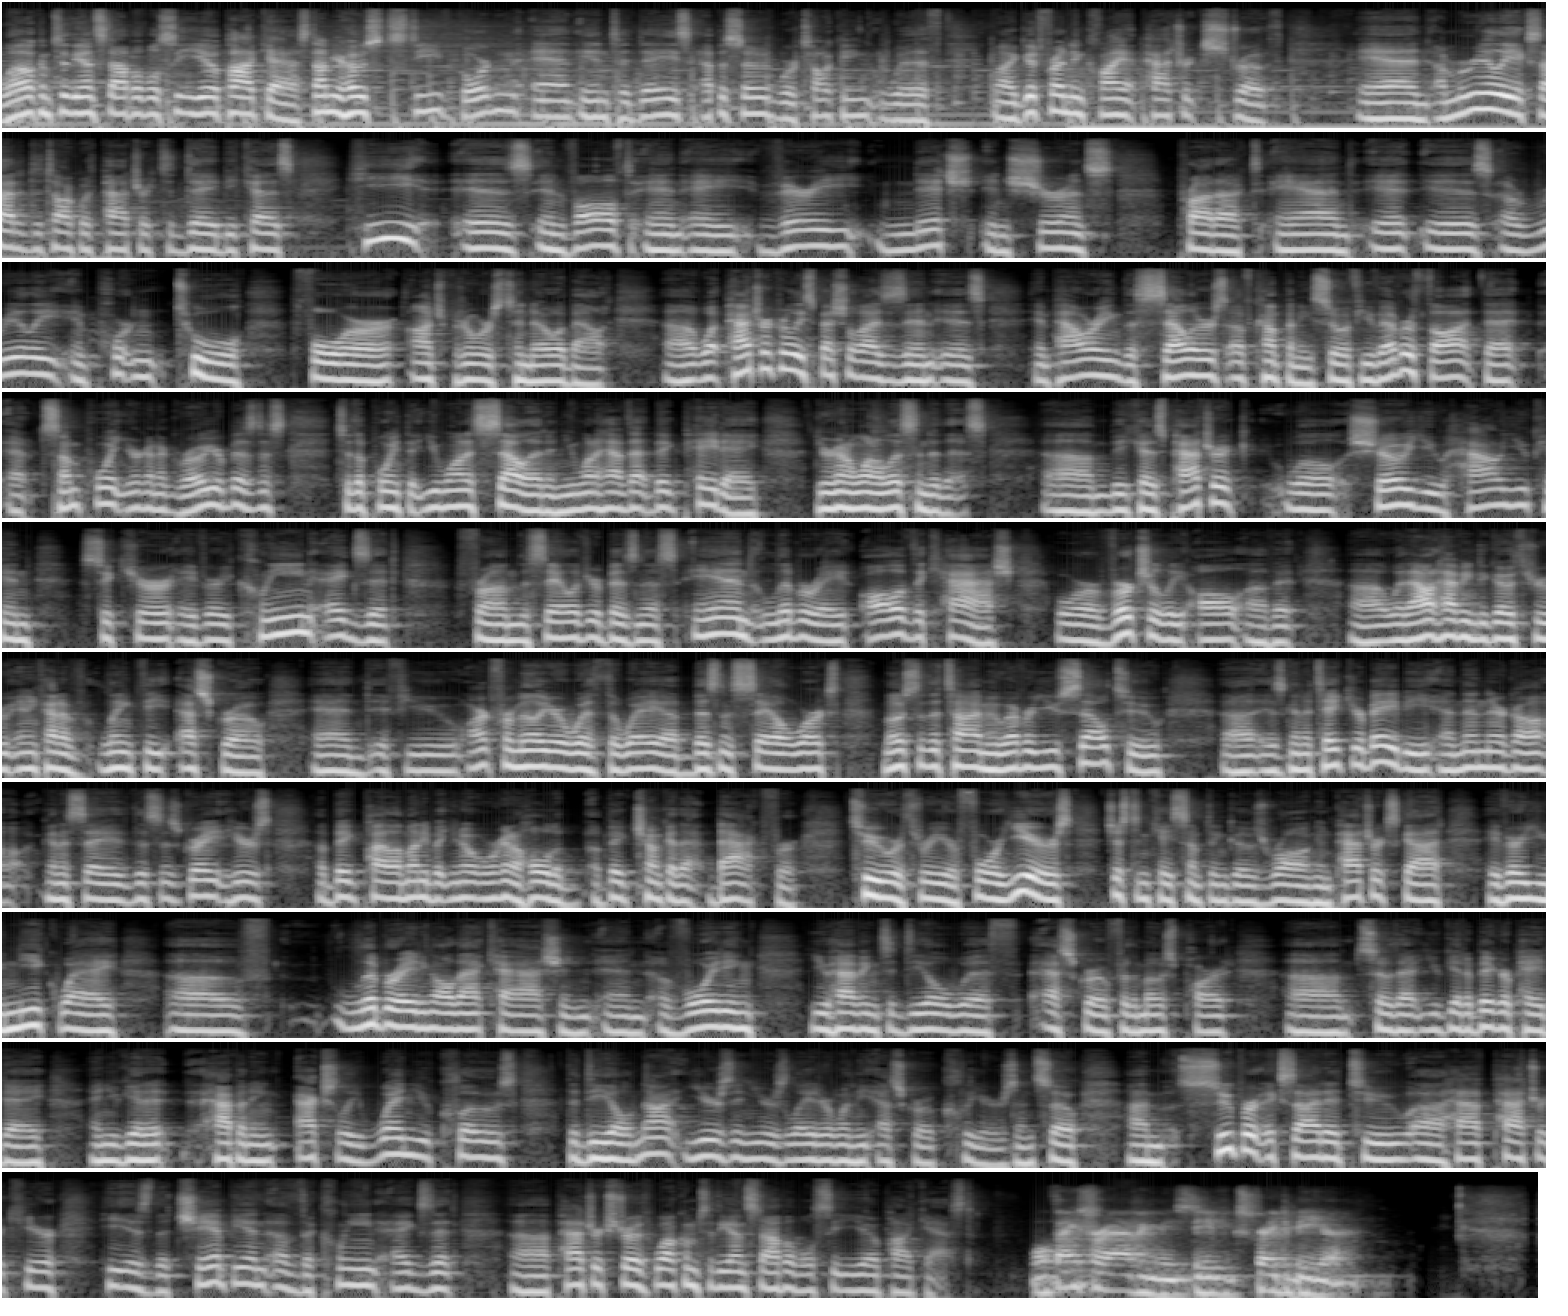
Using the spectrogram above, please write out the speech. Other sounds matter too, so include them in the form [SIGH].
Welcome to the Unstoppable CEO podcast. I'm your host, Steve Gordon, and in today's episode, we're talking with my good friend and client, Patrick Stroth. And I'm really excited to talk with Patrick today because he is involved in a very niche insurance product, and it is a really important tool for entrepreneurs to know about. Uh, what Patrick really specializes in is empowering the sellers of companies. So if you've ever thought that at some point you're going to grow your business to the point that you want to sell it and you want to have that big payday, you're going to want to listen to this. Um, because Patrick will show you how you can secure a very clean exit from the sale of your business and liberate all of the cash or virtually all of it uh, without having to go through any kind of lengthy escrow. And if you aren't familiar with the way a business sale works, most of the time, whoever you sell to uh, is going to take your baby and then they're going to say, This is great. Here's a big pile of money, but you know, we're going to hold a, a big chunk of that back for two or three or four years just in case something goes wrong. And Patrick's got a very unique way of liberating all that cash and, and avoiding you having to deal with escrow for the most part um, so that you get a bigger payday and you get it happening actually when you close the deal, not years and years later when the escrow clears. And so I'm super excited to uh, have Patrick here. He is the champion of the clean exit. Uh, Patrick Stroth, welcome to the Unstoppable CEO podcast. Well, thanks for having me, Steve. It's great to be here.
